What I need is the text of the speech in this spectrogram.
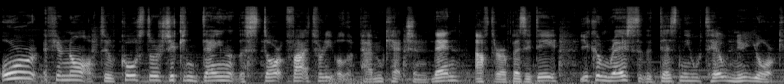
Or, if you're not up to coasters, you can dine at the Stark Factory or the Pym Kitchen. Then, after a busy day, you can rest at the Disney Hotel New York,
